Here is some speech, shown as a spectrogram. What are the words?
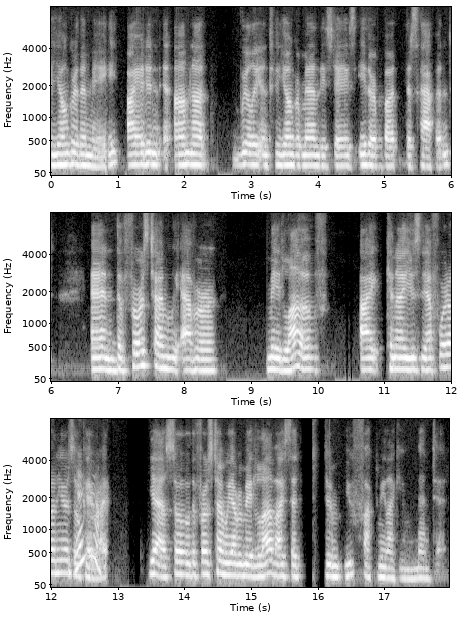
younger than me. I didn't. I'm not really into younger men these days either, but this happened. And the first time we ever made love, I can I use the F word on here? It's okay, yeah. right? Yeah. So the first time we ever made love, I said to him, You fucked me like you meant it.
